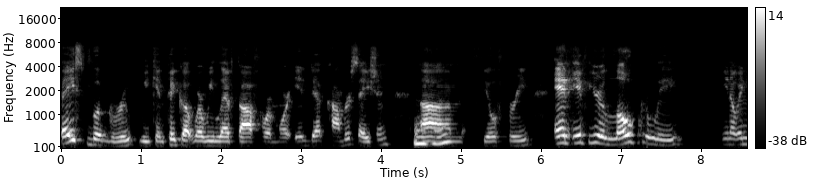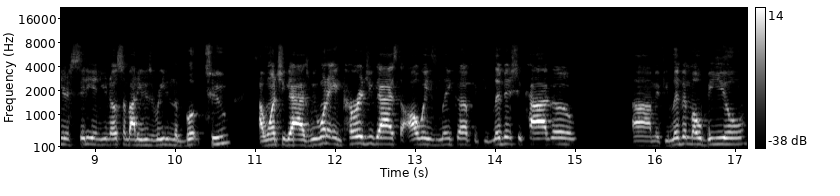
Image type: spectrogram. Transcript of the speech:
facebook group we can pick up where we left off for a more in-depth conversation mm-hmm. um, feel free and if you're locally you know in your city and you know somebody who's reading the book too I want you guys, we want to encourage you guys to always link up. If you live in Chicago, um, if you live in Mobile,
